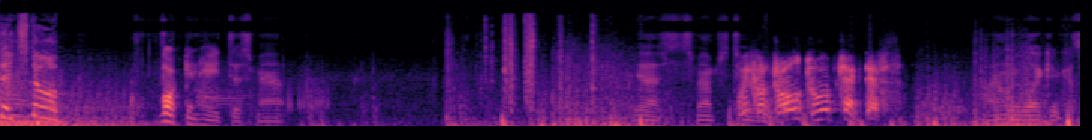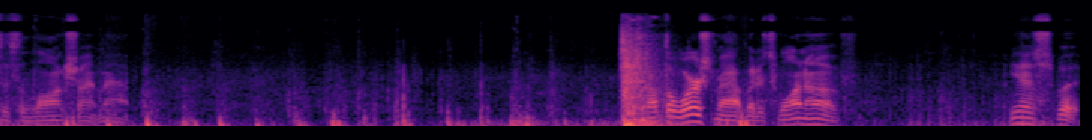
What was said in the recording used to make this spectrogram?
I'm getting stitched up. I fucking hate this map. Yes, this map's We control two objectives. I only like it because it's a long shot map. It's not the worst map, but it's one of. Yes, but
